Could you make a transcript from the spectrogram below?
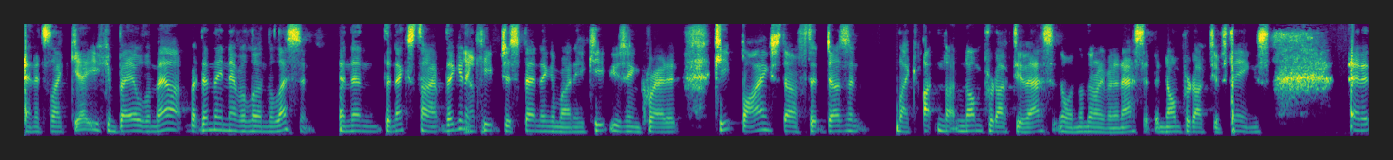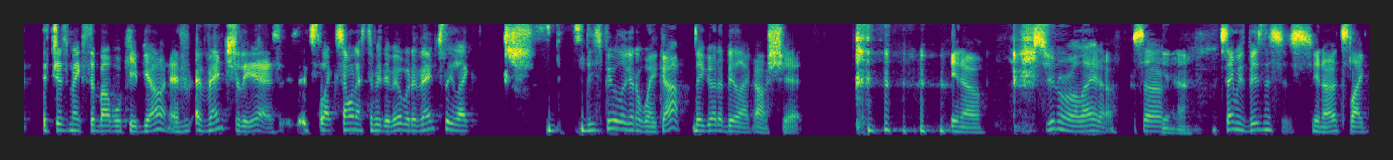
And it's like, yeah, you can bail them out, but then they never learn the lesson. And then the next time they're going to Yep. keep just spending the money, keep using credit, keep buying stuff that doesn't like uh, non-productive asset or not even an asset but non-productive things and it, it just makes the bubble keep going eventually yes it's like someone has to pay the bill but eventually like these people are going to wake up they got to be like oh shit you know sooner or later so Yeah. same with businesses you know it's like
